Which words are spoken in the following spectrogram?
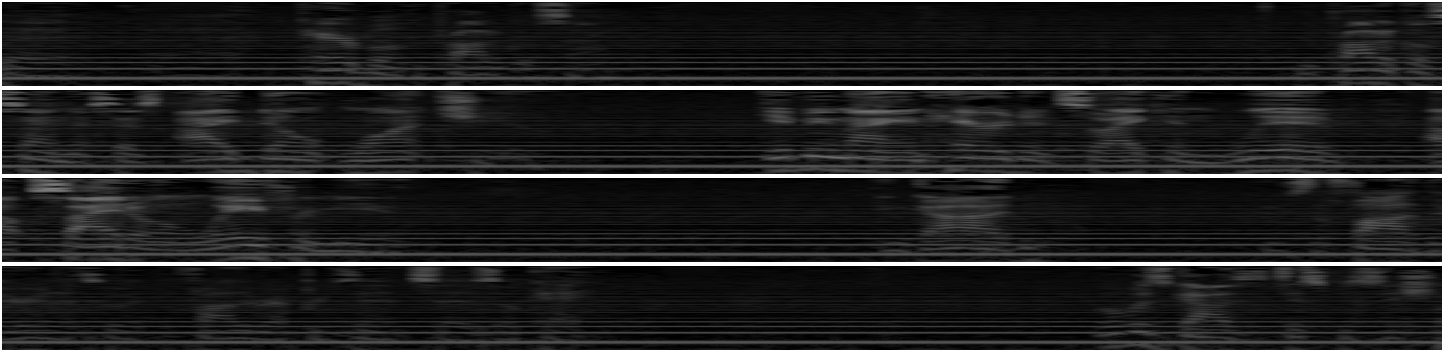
the uh, parable of the prodigal son? The prodigal son that says, "I don't want you. Give me my inheritance so I can live outside and away from you." And God, who's the Father, that's what the Father represents, says, "Okay." What was God's disposition?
